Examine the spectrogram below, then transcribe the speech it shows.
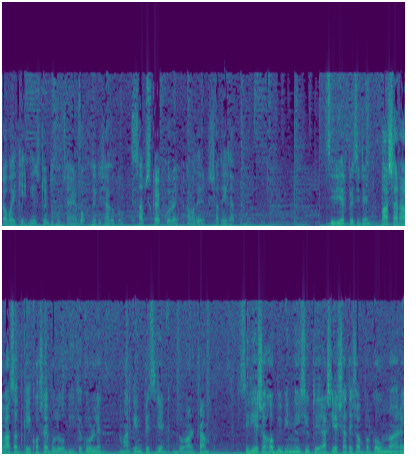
সবাইকে নিউজ টোয়েন্টি ফোর চ্যানেলের পক্ষ থেকে স্বাগত। সাবস্ক্রাইব করে আমাদের সাথেই থাকুন। সিরিয়ার প্রেসিডেন্ট বাশার আল আসাদকে কষায় বলে অভিহিত করলেন মার্কিন প্রেসিডেন্ট ডোনাল্ড ট্রাম্প। সিরিয়া সহ বিভিন্ন ইস্যুতে রাশিয়ার সাথে সম্পর্ক উন্নয়নে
